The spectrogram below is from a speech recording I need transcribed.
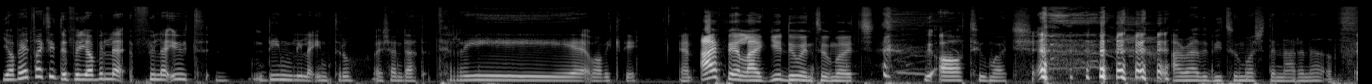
Jag vet faktiskt inte för jag ville fylla ut din lilla intro och jag kände att tre var viktig. And I feel like you're doing too much. We are too much. I'd rather be too much than not enough.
